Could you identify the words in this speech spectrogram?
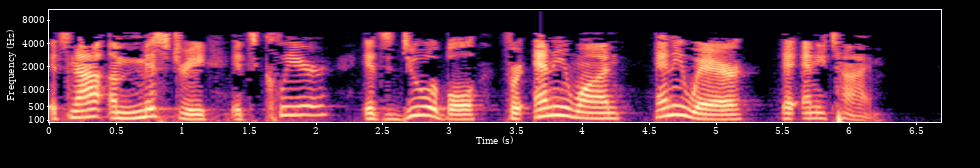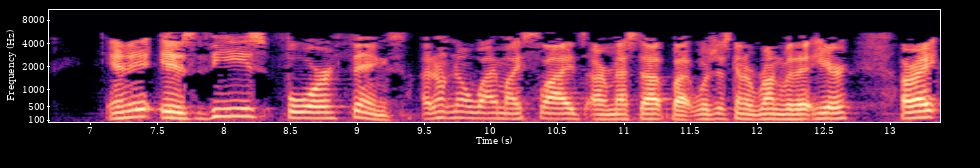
It's not a mystery. It's clear. It's doable for anyone, anywhere, at any time. And it is these four things. I don't know why my slides are messed up, but we're just going to run with it here. All right.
